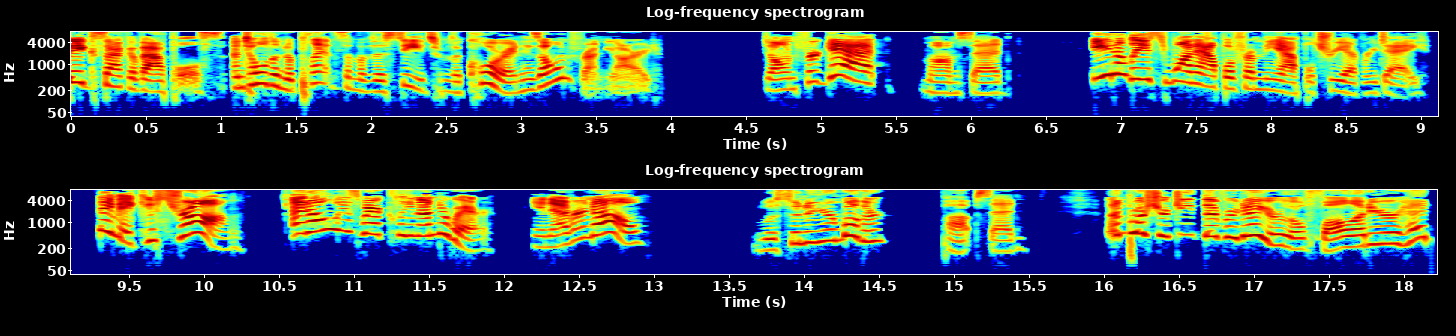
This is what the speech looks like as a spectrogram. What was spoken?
big sack of apples and told him to plant some of the seeds from the core in his own front yard. Don't forget, Mom said, eat at least one apple from the apple tree every day. They make you strong. And always wear clean underwear. You never know. Listen to your mother, Pop said. And brush your teeth every day or they'll fall out of your head.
